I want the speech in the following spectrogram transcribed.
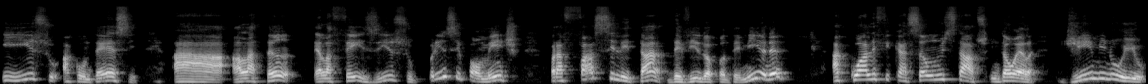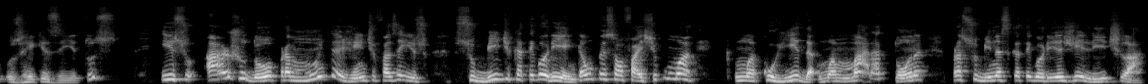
E isso acontece, a, a Latam, ela fez isso principalmente para facilitar, devido à pandemia, né? A qualificação no status. Então, ela diminuiu os requisitos, isso ajudou para muita gente fazer isso, subir de categoria. Então, o pessoal faz tipo uma, uma corrida, uma maratona para subir nas categorias de elite lá.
